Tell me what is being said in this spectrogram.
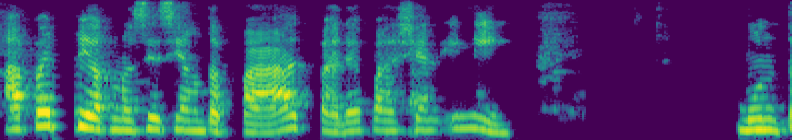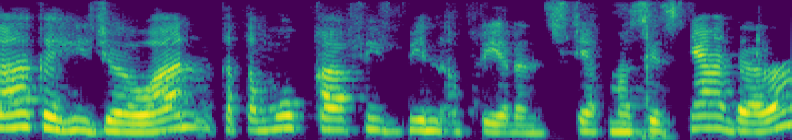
Apa diagnosis yang tepat pada pasien ini? Muntah kehijauan ketemu coffee bean appearance. Diagnosisnya adalah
